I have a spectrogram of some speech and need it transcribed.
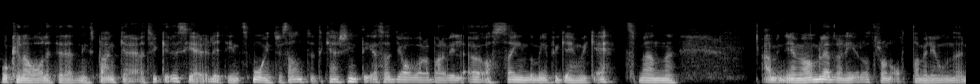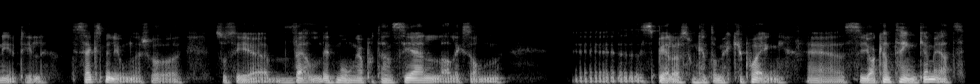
och kunna vara lite räddningsplankare. Jag tycker det ser lite småintressant ut. Det kanske inte är så att jag bara, bara vill ösa in dem inför Game Week 1 men när man bläddrar neråt från 8 miljoner ner till 6 miljoner så, så ser jag väldigt många potentiella liksom, eh, spelare som kan ta mycket poäng. Eh, så jag kan tänka mig att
